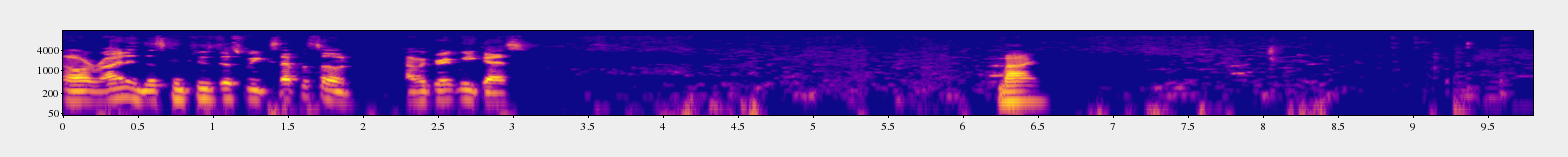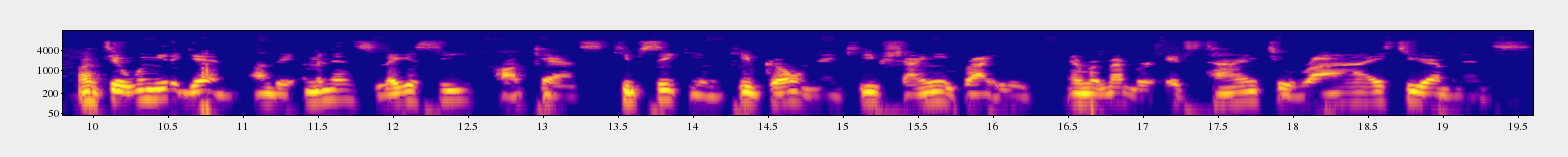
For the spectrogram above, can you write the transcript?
All right, and this concludes this week's episode. Have a great week, guys. Bye. Until we meet again on the Eminence Legacy podcast, keep seeking, keep growing, and keep shining brightly. And remember, it's time to rise to your eminence.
